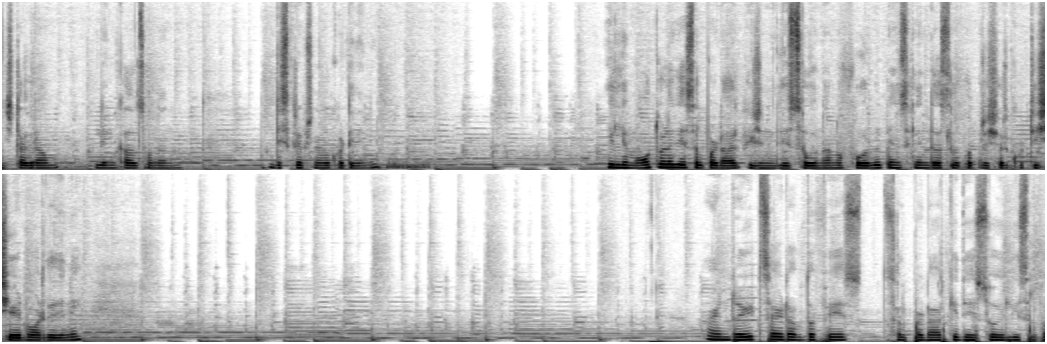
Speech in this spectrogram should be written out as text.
ಇನ್ಸ್ಟಾಗ್ರಾಮ್ ಲಿಂಕ್ ಆಲ್ಸೋ ನಾನು ಡಿಸ್ಕ್ರಿಪ್ಷನಲ್ಲಿ ಕೊಟ್ಟಿದ್ದೀನಿ. ಇಲ್ಲಿ ಮೌತ್ ಒಳಗೆ ಸ್ವಲ್ಪ ಡಾರ್ಕ್ ವಿಷನ್ ಇದೆ. ಸೊ ನಾನು ಫೋರ್ ಬಿ ಪೆನ್ಸಿಲಿಂದ ಸ್ವಲ್ಪ ಪ್ರೆಷರ್ ಕೊಟ್ಟು ಶೇಡ್ ಮಾಡ್ತಿದ್ದೀನಿ. And right side of the face ಸ್ವಲ್ಪ ಡಾರ್ಕ್ ಇದೆ. ಸೊ ಇಲ್ಲಿ ಸ್ವಲ್ಪ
